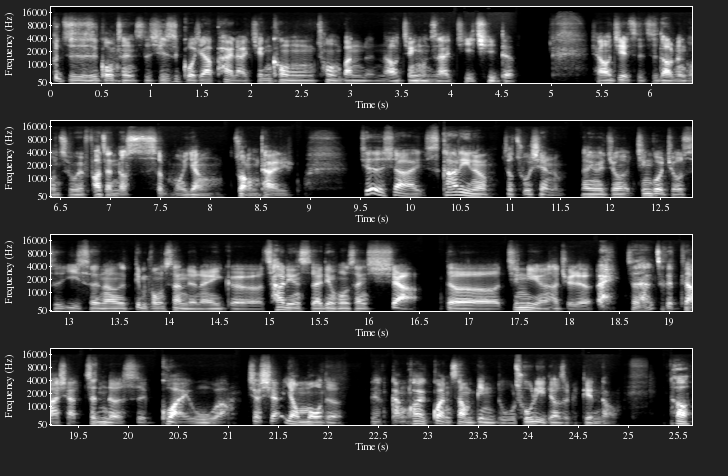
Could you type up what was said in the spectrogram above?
不只是工程师，其实是国家派来监控创办人，然后监控这台机器的，想要借此知道人工智慧发展到什么样状态。接着下来，Scully 呢就出现了，那因为就经过九死一生，然后电风扇的那一个差点死在电风扇下的经历呢，他觉得哎，这这个大厦真的是怪物啊，就像要莫德赶快灌上病毒，处理掉这个电脑，好。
